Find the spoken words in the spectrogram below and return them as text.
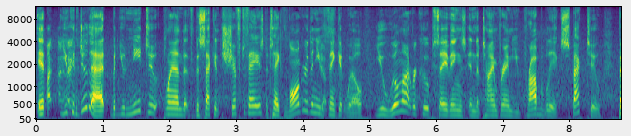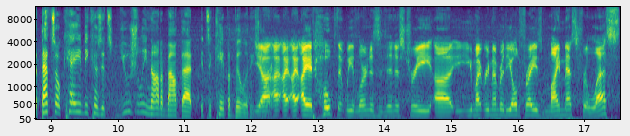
It, I, I, you can do that, but you need to plan the, the second shift phase to take longer than you think it will. You will not recoup savings in the time frame you probably expect to, but that's okay because it's usually not about that. It's a capability yeah, story. I, I, had hoped that we learned as an industry, uh, you might remember the old phrase, my mess for less,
